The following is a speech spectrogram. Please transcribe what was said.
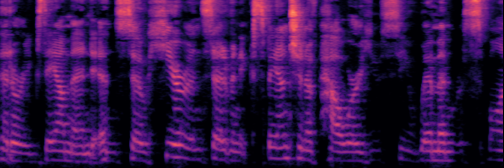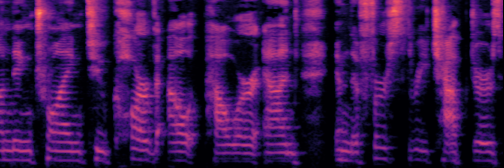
that are examined. And so here, instead of an expansion of power, you see women responding, trying to carve out power. And in the first three chapters,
